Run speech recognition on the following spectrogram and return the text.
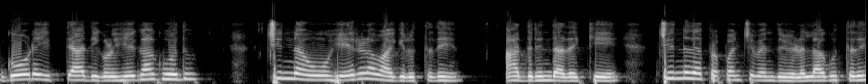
ಗೋಡೆ ಇತ್ಯಾದಿಗಳು ಹೇಗಾಗುವುದು? ಚಿನ್ನವು ಹೇರಳವಾಗಿರುತ್ತದೆ. ಆದ್ದರಿಂದ ಅದಕ್ಕೆ ಚಿನ್ನದ ಪ್ರಪಂಚವೆಂದು ಹೇಳಲಾಗುತ್ತದೆ.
